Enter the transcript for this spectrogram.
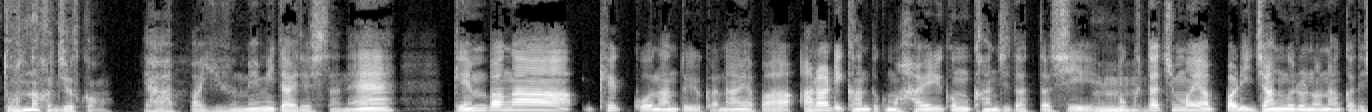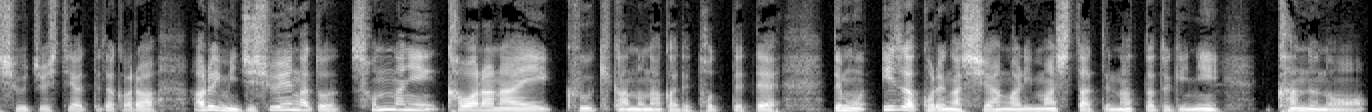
どんな感じですか？やっぱ夢みたいでしたね。現場が結構なんというかなやっぱ荒木監督も入り込む感じだったし、うん。僕たちもやっぱりジャングルの中で集中してやってたからある意味自主映画とそんなに変わらない空気感の中で撮っててでもいざこれが仕上がりましたってなった時にカンヌの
